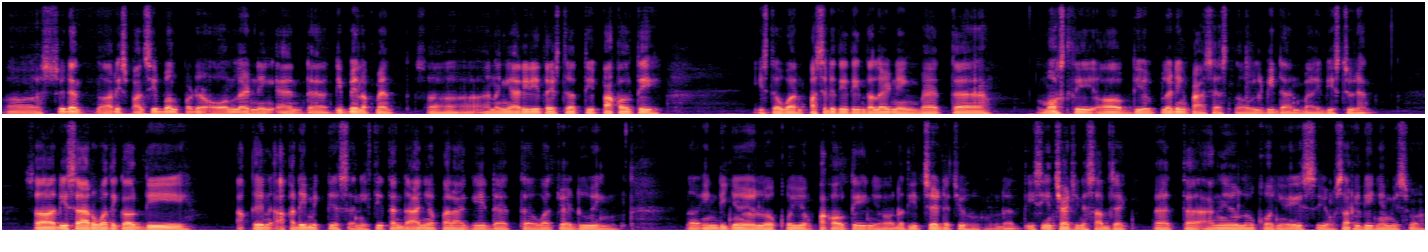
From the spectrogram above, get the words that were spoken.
uh, student uh, responsible for their own learning and uh, development. So, uh, ang nangyari dito is that the faculty is the one facilitating the learning but uh, mostly of the learning process no, will be done by the student. So, these are what they call the academic dishonesty. Tandaan nyo palagi that uh, what you're doing no, hindi nyo loko yung faculty nyo, the teacher that you that is in charge in the subject, but uh, ang niloloko nyo is yung sarili nyo mismo.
